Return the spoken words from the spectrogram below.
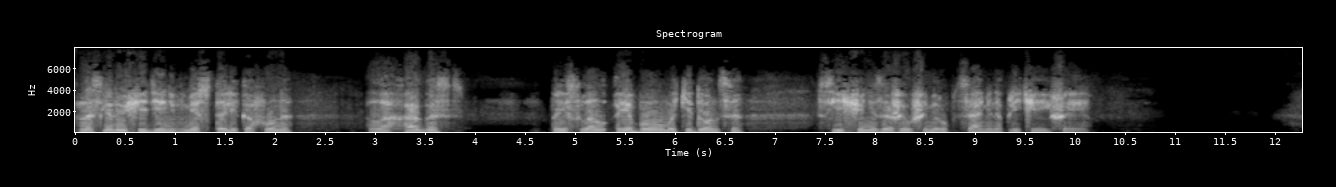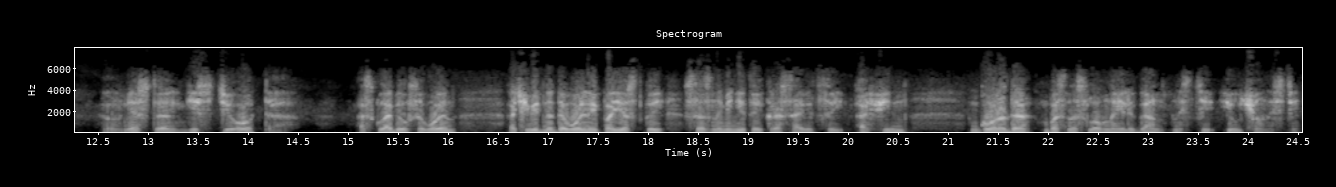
На следующий день вместо ликофона Лахагас прислал рябого македонца с еще не зажившими рубцами на плече и шее. Вместо Гестиота осклабился воин, очевидно довольный поездкой со знаменитой красавицей Афин, города баснословной элегантности и учености.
